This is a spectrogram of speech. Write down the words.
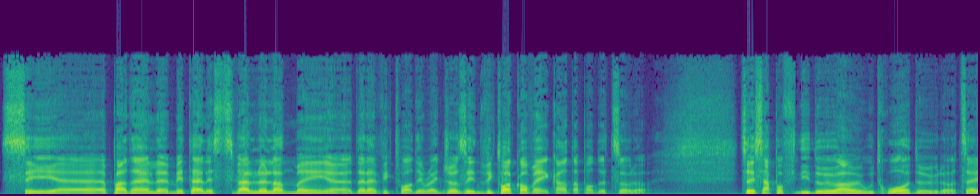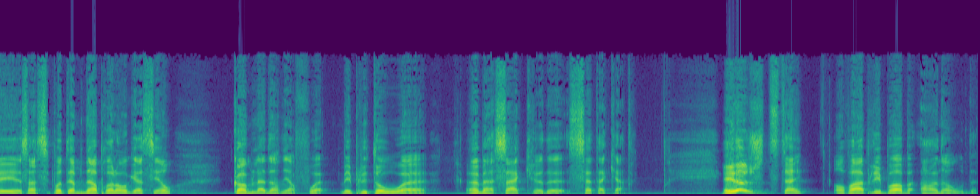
c'est euh, pendant le Metal Estival, le lendemain euh, de la victoire des Rangers, et une victoire convaincante à part de ça. Sais, ça n'a pas fini 2-1 ou 3-2, là. Tu sais, ça s'est pas terminé en prolongation comme la dernière fois, mais plutôt euh, un massacre de 7 à 4. Et là, je dis, tiens, on va appeler Bob en onde.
